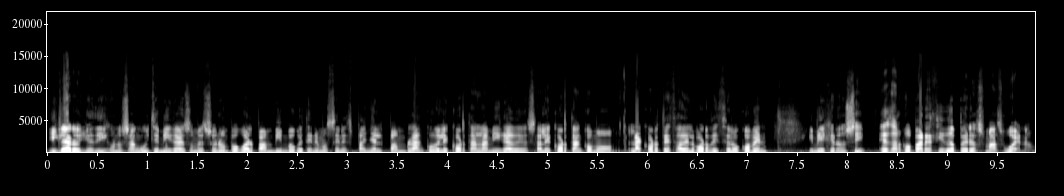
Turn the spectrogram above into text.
Y claro, yo digo, unos sándwiches de miga, eso me suena un poco al pan bimbo que tenemos en España, el pan blanco, que le cortan la miga, de, o sea, le cortan como la corteza del borde y se lo comen. Y me dijeron, sí, es algo parecido, pero es más bueno.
